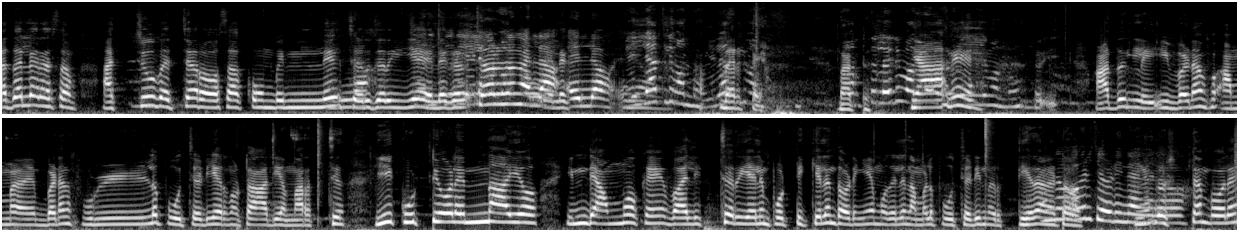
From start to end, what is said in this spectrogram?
അതല്ല രസം. അച്ചു വെച്ച റോസാക്കൊമ്പിൽ ചെറിയ ചെറിയ ഇലകൾ. വരട്ടെ. നട്ട് ഞാൻ അതില്ലേ ഇവിടെ അമ്മ ഇവിടെ ഫുള്ള് പൂച്ചെടിയായിരുന്നു കേട്ടോ ആദ്യം. നിറച്ച് ഈ കുട്ടികൾ എന്നായോ? എന്റെ അമ്മയൊക്കെ വലിച്ചെറിയലും പൊട്ടിക്കലും തുടങ്ങിയ മുതൽ നമ്മൾ പൂച്ചെടി നിർത്തിയതാണ് കേട്ടോ നിങ്ങൾക്ക് ഇഷ്ടം പോലെ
